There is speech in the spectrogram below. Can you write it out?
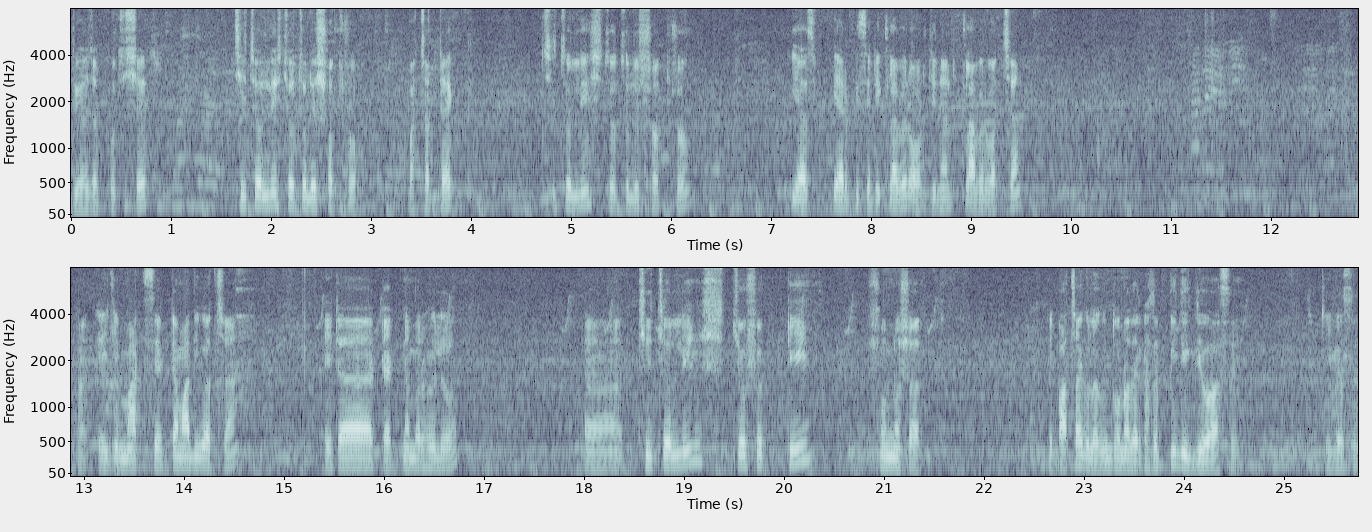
দুই হাজার পঁচিশের ছিচল্লিশ, চৌচল্লিশ, সতেরো বাচ্চার ট্যাগ ছিচল্লিশ, চৌচল্লিশ, সতেরো। ইয়াস এআরপি সিটি ক্লাবের অরিজিনাল ক্লাবের বাচ্চা। এই যে মার্কসে একটা মাদি বাচ্চা, এটা ট্যাগ নাম্বার হইল ছিচল্লিশ চৌষট্টি শূন্য সাত। এই বাচ্চাগুলো কিন্তু ওনাদের কাছে পিডিগ্রিও আছে, ঠিক আছে?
